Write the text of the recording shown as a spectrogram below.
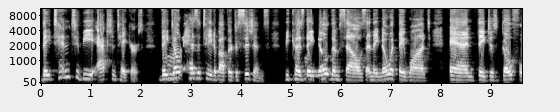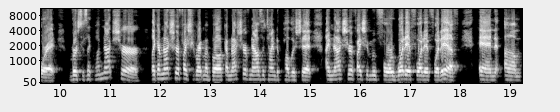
they tend to be action takers they mm. don't hesitate about their decisions because mm-hmm. they know themselves and they know what they want and they just go for it versus like well i'm not sure like i'm not sure if i should write my book i'm not sure if now's the time to publish it i'm not sure if i should move forward what if what if what if and um,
